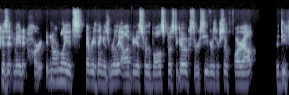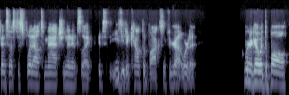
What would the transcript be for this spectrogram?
because it made it hard. Normally, it's everything is really obvious where the ball's supposed to go because the receivers are so far out. The defense has to split out to match, and then it's like it's easy to count the box and figure out where to where to go with the ball.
